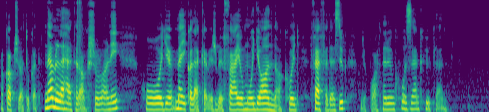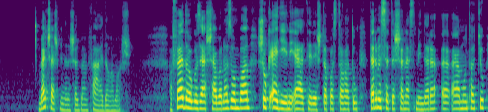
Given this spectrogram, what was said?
a kapcsolatukat. Nem lehet rangsorolni, hogy melyik a legkevésbé fájó módja annak, hogy felfedezzük, hogy a partnerünk hozzánk hűtlen. Megcsás minden esetben fájdalmas. A feldolgozásában azonban sok egyéni eltérést tapasztalhatunk. Természetesen ezt mindenre e, elmondhatjuk,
